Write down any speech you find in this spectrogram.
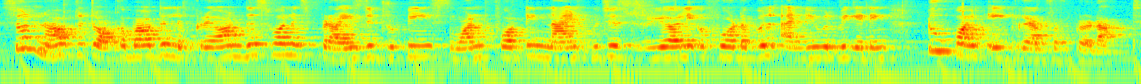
So now to talk about the lip crayon. This one is priced at rupees 149 which is really affordable and you will be getting 2.8 grams of product.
